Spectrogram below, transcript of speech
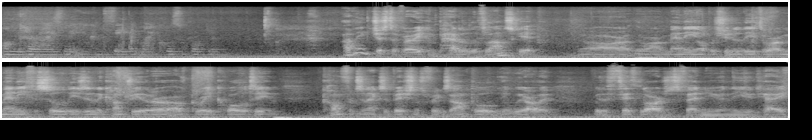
on the horizon that you can see that might cause a problem? I think just a very competitive landscape. There are there are many opportunities. There are many facilities in the country that are of great quality. And conference and exhibitions, for example, you know, we are the we're the fifth largest venue in the UK,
